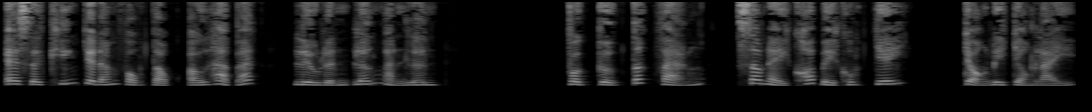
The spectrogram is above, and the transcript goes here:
e sẽ khiến cho đám vọng tộc ở Hà Bắc liều lĩnh lớn mạnh lên. Vật cực tất phản, sau này khó bề khống chế. Chọn đi chọn lại,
